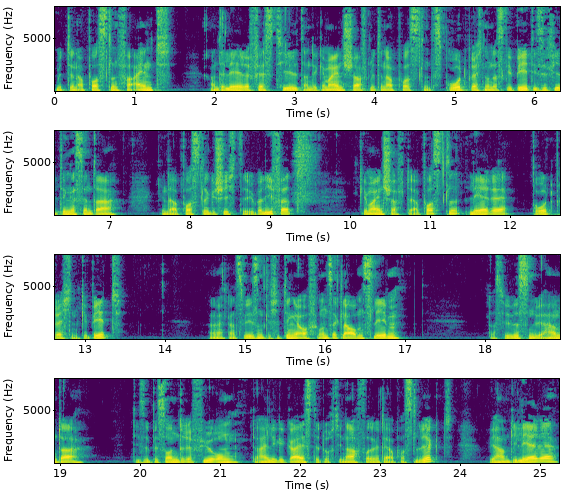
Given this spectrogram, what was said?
mit den Aposteln vereint an der Lehre festhielt, an der Gemeinschaft mit den Aposteln, das Brotbrechen und das Gebet. Diese vier Dinge sind da in der Apostelgeschichte überliefert. Gemeinschaft der Apostel, Lehre, Brotbrechen, Gebet. Ja, ganz wesentliche Dinge auch für unser Glaubensleben, dass wir wissen, wir haben da diese besondere Führung, der Heilige Geist, der durch die Nachfolge der Apostel wirkt. Wir haben die Lehre,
